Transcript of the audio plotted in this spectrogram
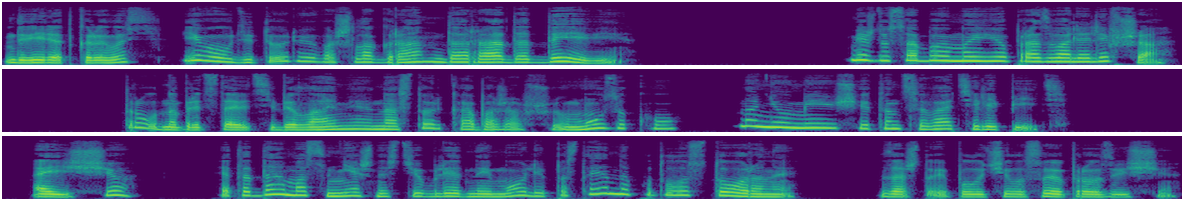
Дверь открылась, и в аудиторию вошла Гранда Рада Деви. Между собой мы ее прозвали Левша. Трудно представить себе Ламию, настолько обожавшую музыку, но не умеющую танцевать или петь. А еще эта дама с внешностью бледной моли постоянно путала стороны, за что и получила свое прозвище.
